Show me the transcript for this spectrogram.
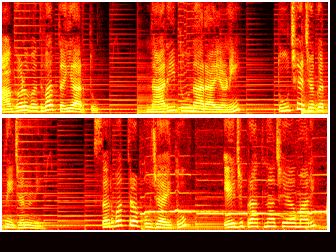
આગળ વધવા તૈયાર તું. નારી તું નારાયણી, તું છે જગતની જનની. સર્વત્ર પૂજાય તું, એ જ પ્રાર્થના છે અમારી.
